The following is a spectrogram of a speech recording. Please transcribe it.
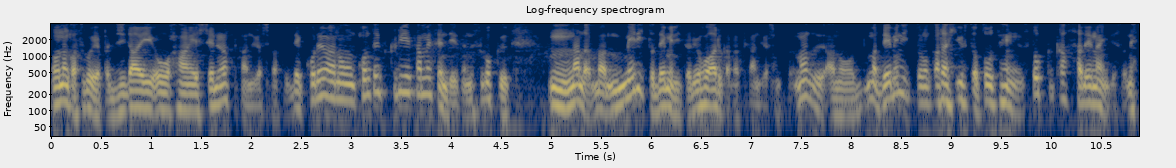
なんかすごいやっぱ時代を反映してるなって感じがします。で、これはあのコンテンツクリエイター目線で言うとね、すごく、うん、なんだ、まあメリット、デメリット両方あるかなって感じがします。まず、あの、まあデメリットから言うと当然、然ストック化されないんですよね。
